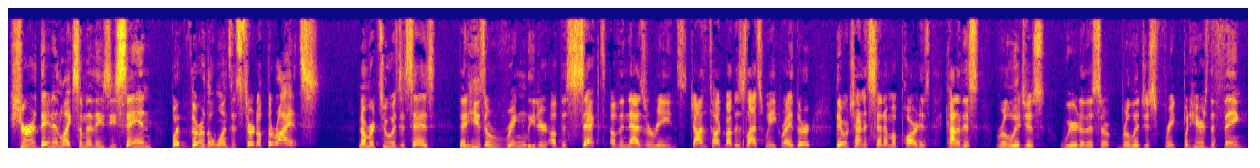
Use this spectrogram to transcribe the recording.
Sure, they didn't like some of the things he's saying, but they're the ones that stirred up the riots. Number two is it says that he's a ringleader of the sect of the Nazarenes. Jonathan talked about this last week, right? They're, they were trying to set him apart as kind of this religious weirdo, this uh, religious freak. But here's the thing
